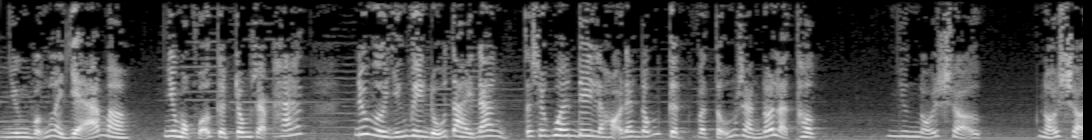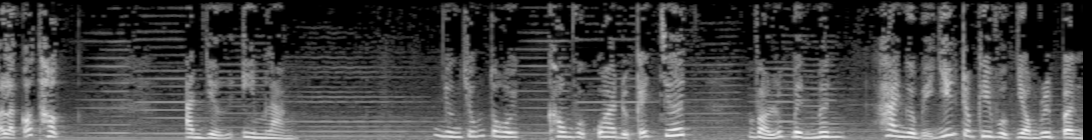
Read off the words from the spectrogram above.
nhưng vẫn là giả mà, như một vở kịch trong rạp hát. Nếu người diễn viên đủ tài năng, ta sẽ quên đi là họ đang đóng kịch và tưởng rằng đó là thật. Nhưng nỗi sợ, nỗi sợ là có thật. Anh giữ im lặng. Nhưng chúng tôi không vượt qua được cái chết. Vào lúc bình minh, hai người bị giết trong khi vượt dòng Ripon,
